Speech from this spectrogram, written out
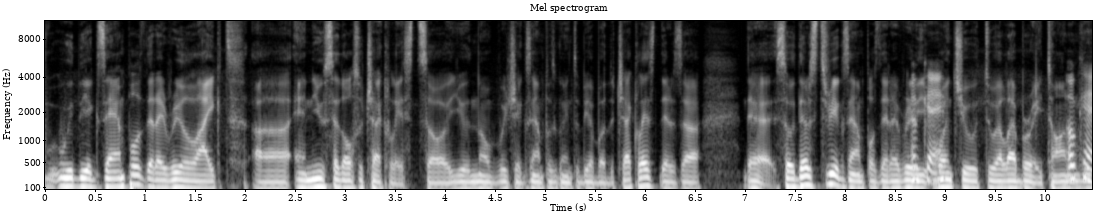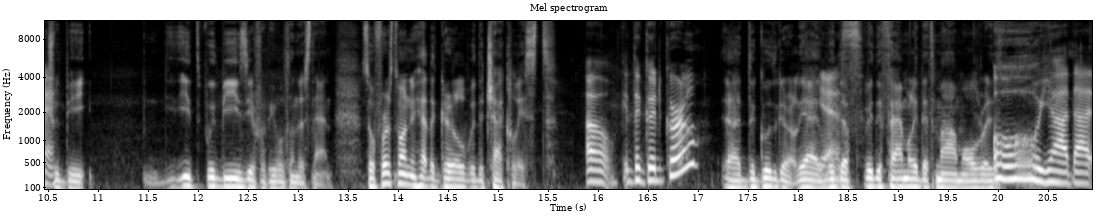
with the examples that I really liked, uh, and you said also checklist. So you know which example is going to be about the checklist. There's a there. So there's three examples that I really Okay. want you to elaborate on, Okay. which would be it would be easier for people to understand. So first one, you had a girl with the checklist, Oh, the good girl? uh, the good girl, yeah, with the with the family that mom already. Oh, yeah, that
